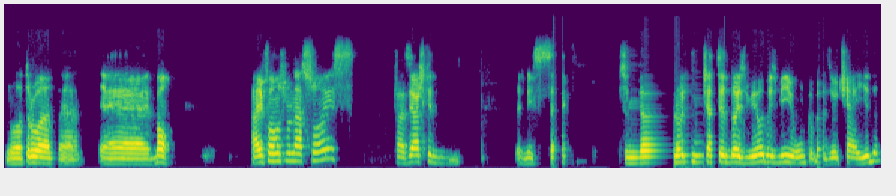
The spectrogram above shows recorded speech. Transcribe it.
no, outro ano, né? É, bom, aí fomos para Nações, fazer acho que 2007, se não me engano, tinha sido 2000 ou 2001 que o Brasil tinha ido,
